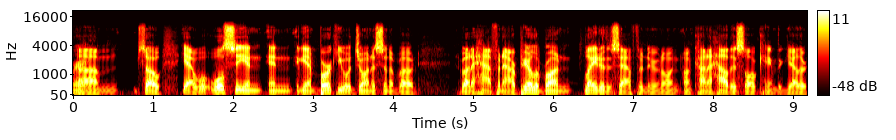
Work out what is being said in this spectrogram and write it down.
Um, so, yeah, we'll, we'll see. And, and again, Berkey will join us in about about a half an hour. Pierre LeBrun later this afternoon on, on kind of how this all came together.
